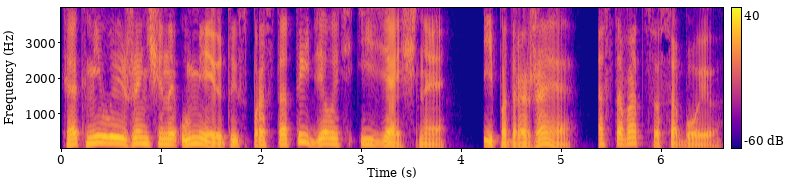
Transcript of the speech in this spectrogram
как милые женщины умеют из простоты делать изящное и, подражая, оставаться собою.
